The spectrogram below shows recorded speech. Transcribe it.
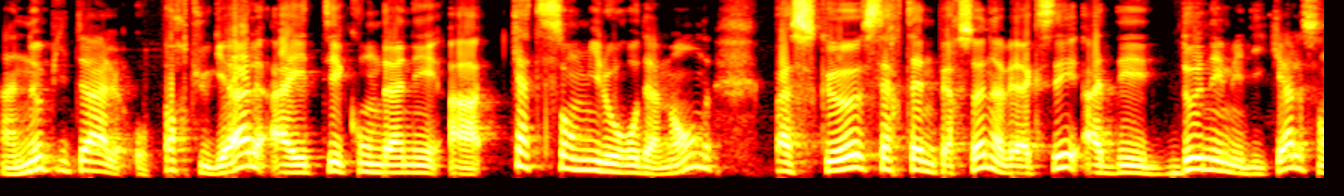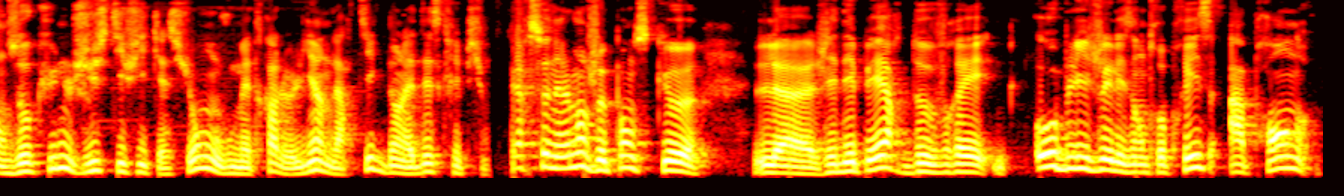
un hôpital au Portugal a été condamné à 400 000 euros d'amende parce que certaines personnes avaient accès à des données médicales sans aucune justification. On vous mettra le lien de l'article dans la description. Personnellement, je pense que la GDPR devrait obliger les entreprises à prendre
